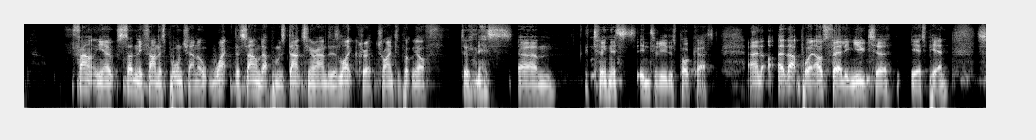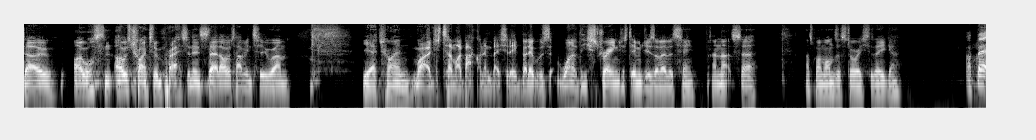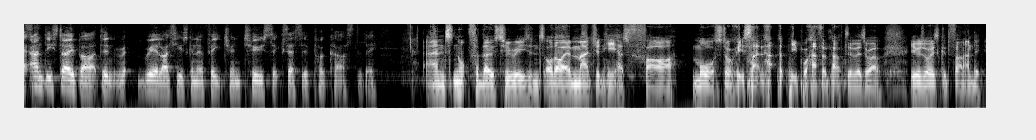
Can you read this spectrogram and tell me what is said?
found you know suddenly found this porn channel, whacked the sound up, and was dancing around in his lycra, trying to put me off doing this. Um, doing this interview, this podcast, and at that point, I was fairly new to ESPN, so I wasn't. I was trying to impress, and instead, I was having to, um, yeah, try and well, I just turned my back on him basically. But it was one of the strangest images I've ever seen, and that's uh, that's my Monza story. So there you go. I bet Andy Stobart didn't re- realize he was going to feature in two successive podcasts today. and not for those two reasons. Although I imagine he has far more stories like that that people have about him as well. He was always good fun, Andy.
